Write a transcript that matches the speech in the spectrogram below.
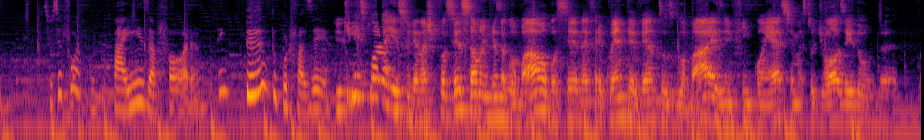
Se você for país afora, tem tanto por fazer. E queria explorar isso, Liana. Acho que vocês são uma empresa global, você né, frequenta eventos globais, enfim, conhece uma estudiosa aí do,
